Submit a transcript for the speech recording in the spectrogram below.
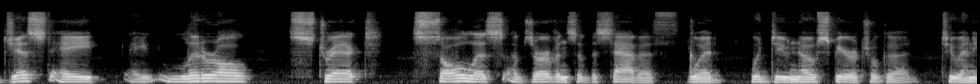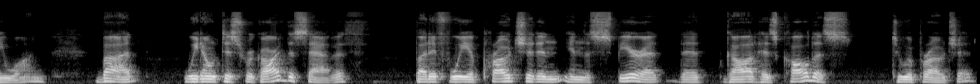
just a, a literal, strict, soulless observance of the Sabbath would would do no spiritual good to anyone. But we don't disregard the Sabbath. But if we approach it in, in the spirit that God has called us to approach it,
